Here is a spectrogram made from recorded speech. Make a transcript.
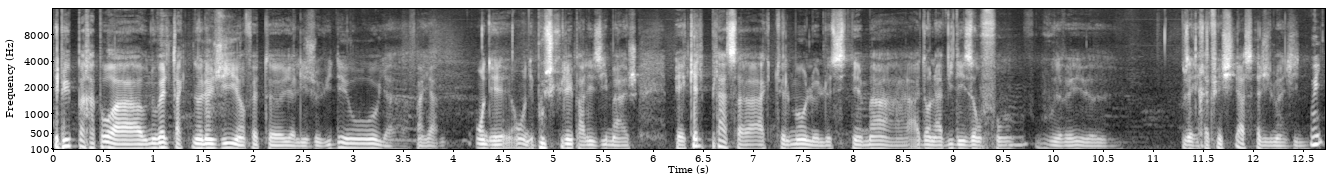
Et puis par rapport à- aux nouvelles technologies, en fait, il y a les jeux vidéo, y a, enfin, il y a- on, est, on est bousculé par les images. Mais quelle place a actuellement le, le cinéma a dans la vie des enfants? Vous avez, vous avez réfléchi à ça, j'imagine. Oui.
